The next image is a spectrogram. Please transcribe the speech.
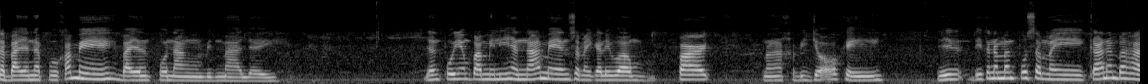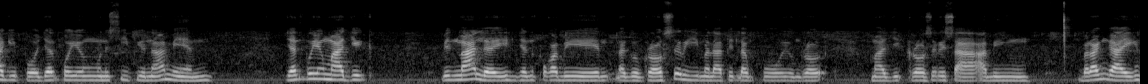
Sa bayan na po kami, bayan po ng Binmalay. Yan po yung pamilihan namin sa may kaliwang park, mga kabidyo okay. Di- Dito naman po sa may kanang bahagi po, dyan po yung munisipyo namin. Dyan po yung Magic Binmalay, dyan po kami nag-grocery, malapit lang po yung gro- Magic Grocery sa aming barangay.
